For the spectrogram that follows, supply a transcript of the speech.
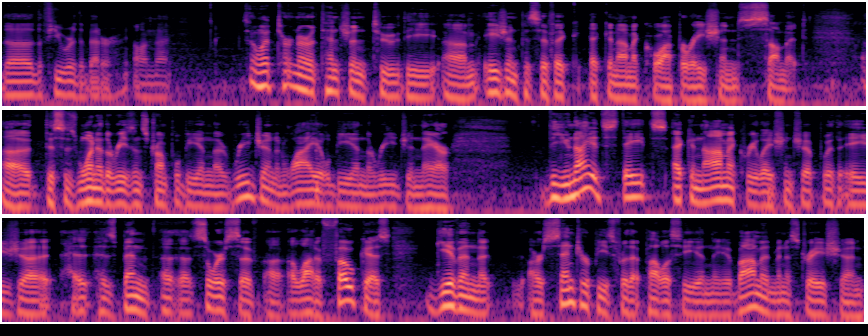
The the fewer, the better on that. So I want to turn our attention to the um, Asian Pacific Economic Cooperation Summit. Uh, this is one of the reasons Trump will be in the region and why he'll be in the region there. The United States economic relationship with Asia ha- has been a, a source of uh, a lot of focus, given that our centerpiece for that policy in the Obama administration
